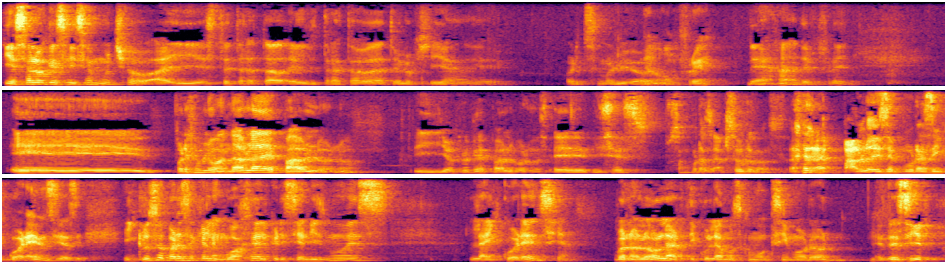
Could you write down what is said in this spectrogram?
y, es algo que se dice mucho. Hay este tratado, el tratado de la teología, de, ahorita se me olvidó. De Onfray. De, ajá, de Onfray eh, por ejemplo, cuando habla de Pablo, ¿no? Y yo creo que Pablo eh, dice, son puros absurdos. Pablo dice puras incoherencias. Incluso parece que el lenguaje del cristianismo es la incoherencia. Bueno, luego la articulamos como oximorón. Es decir,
